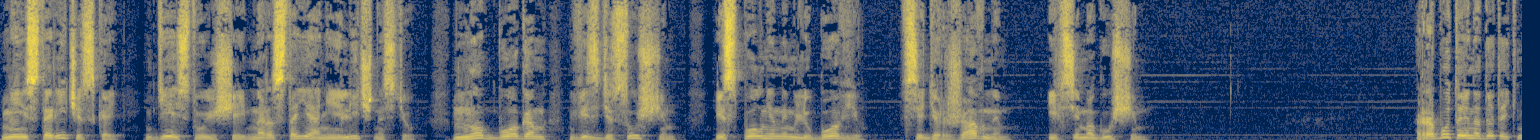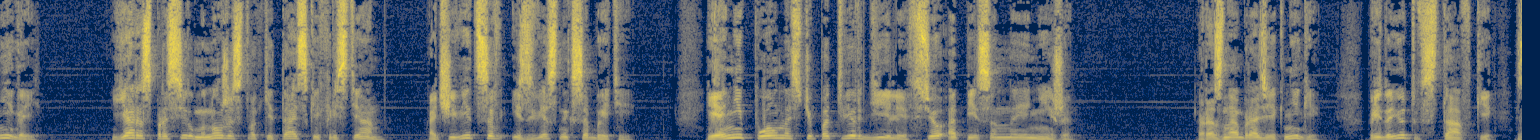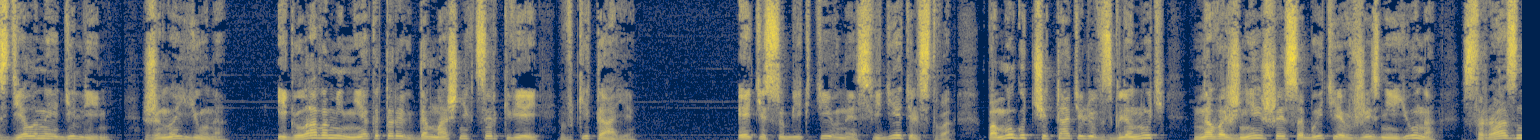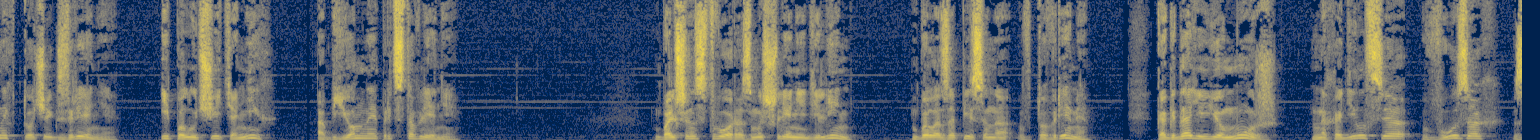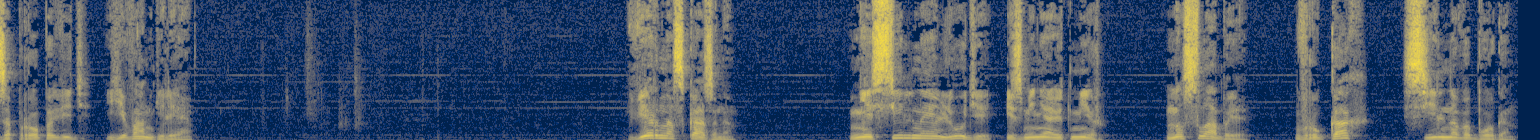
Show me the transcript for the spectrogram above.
не исторической, действующей на расстоянии личностью, но Богом вездесущим, исполненным любовью, вседержавным и всемогущим. Работая над этой книгой, я расспросил множество китайских христиан, очевидцев известных событий, и они полностью подтвердили все описанное ниже. Разнообразие книги – придают вставки, сделанные Делинь, женой Юна, и главами некоторых домашних церквей в Китае. Эти субъективные свидетельства помогут читателю взглянуть на важнейшие события в жизни Юна с разных точек зрения и получить о них объемное представление. Большинство размышлений Делинь было записано в то время, когда ее муж находился в вузах за проповедь Евангелия. Верно сказано, не сильные люди изменяют мир, но слабые в руках сильного Бога.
